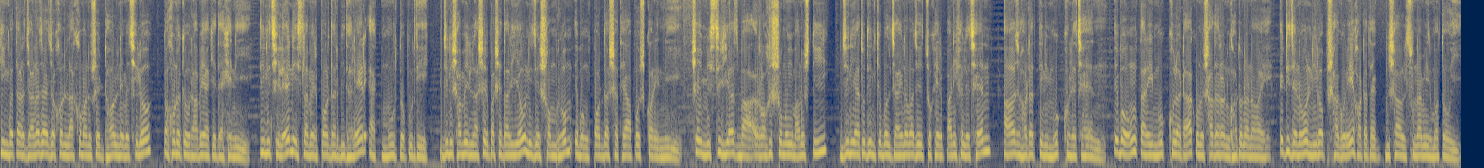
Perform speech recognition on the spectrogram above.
কিংবা তার জানাজায় যখন লাখো মানুষের ঢল নেমেছিল তখনও কেউ রাবেয়াকে দেখেনি। তিনি ছিলেন ইসলামের পর্দার বিধানের এক মূর্ত প্রতীক, যিনি স্বামীর লাশের পাশে দাঁড়িয়েও নিজের সম্ভ্রম এবং পর্দার সাথে আপোষ করেননি। সেই মিস্টিরিয়াস বা রহস্যময়ী মানুষটি, যিনি এতদিন কেবল জায়নামাজে চোখের পানি ফেলেছেন আজ হঠাৎ তিনি মুখ খুলেছেন এবং তার এই মুখ খোলাটা কোনো সাধারণ ঘটনা নয়। এটি যেন নীরব সাগরে হঠাৎ এক বিশাল সুনামির মতোই।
